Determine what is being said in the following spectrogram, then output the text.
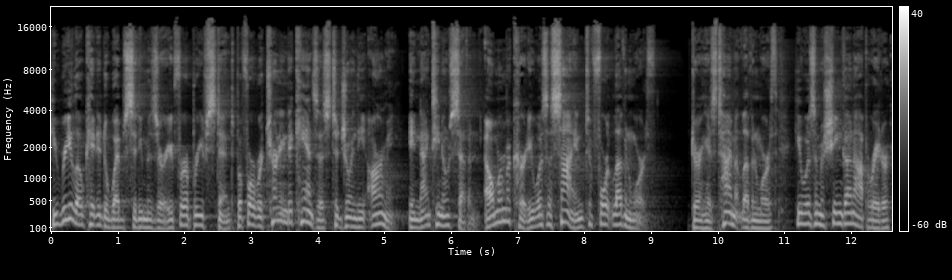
He relocated to Webb City, Missouri for a brief stint before returning to Kansas to join the Army. In 1907, Elmer McCurdy was assigned to Fort Leavenworth. During his time at Leavenworth, he was a machine gun operator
